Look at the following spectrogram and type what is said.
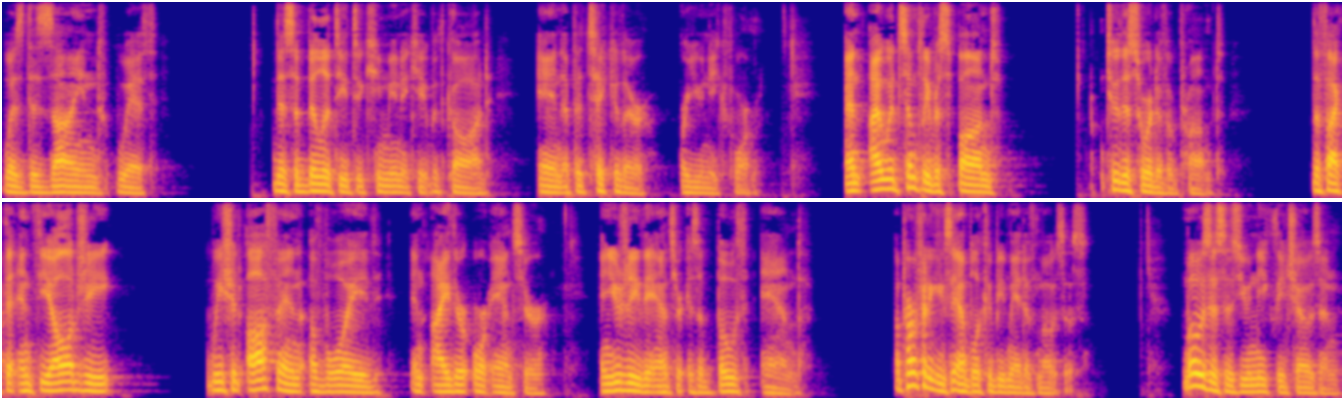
was designed with this ability to communicate with God in a particular or unique form. And I would simply respond to this sort of a prompt the fact that in theology, we should often avoid an either or answer, and usually the answer is a both and. A perfect example could be made of Moses. Moses is uniquely chosen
